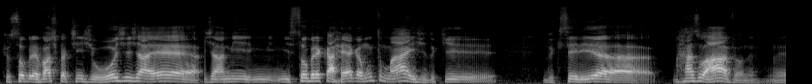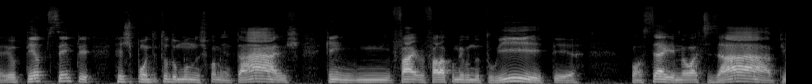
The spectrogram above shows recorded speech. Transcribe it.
que o Sobre Vasco atinge hoje já é. já me, me sobrecarrega muito mais do que do que seria razoável. Né? Eu tento sempre responder todo mundo nos comentários, quem faz falar comigo no Twitter, consegue meu WhatsApp,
